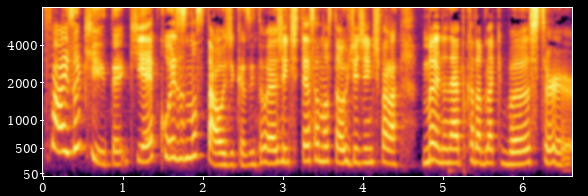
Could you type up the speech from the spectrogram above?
faz aqui, né? Que é coisas nostálgicas. Então é a gente ter essa nostalgia de a gente falar, mano, na época da Blackbuster,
